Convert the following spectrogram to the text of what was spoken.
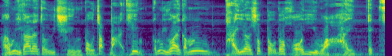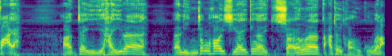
咁而家呢就要全部執埋添。咁如果係咁睇嘅速度，都可以話係極快啊！啊，即係喺呢誒年中開始啊，已經係想咧打退堂鼓噶啦。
